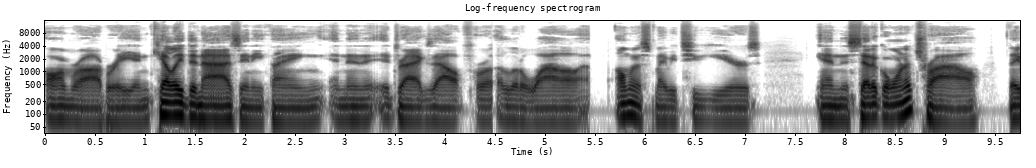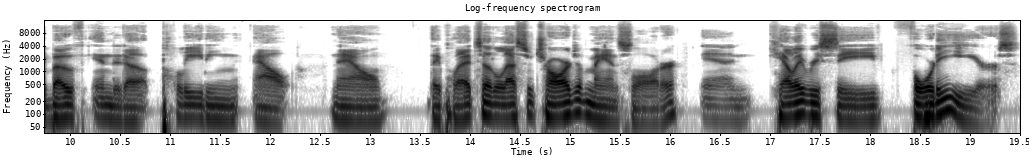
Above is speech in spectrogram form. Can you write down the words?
armed robbery and Kelly denies anything and then it drags out for a little while. almost maybe two years. And instead of going to trial, they both ended up pleading out. Now, they pled to the lesser charge of manslaughter, and Kelly received 40 years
